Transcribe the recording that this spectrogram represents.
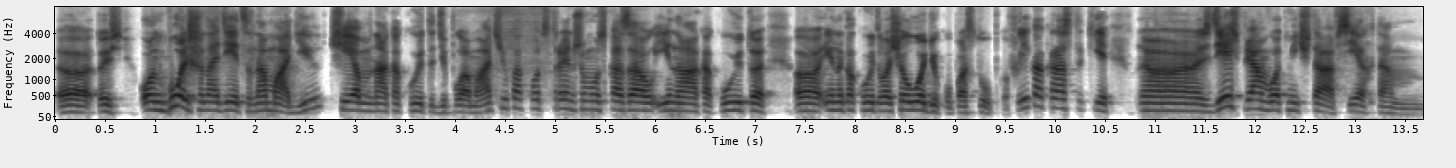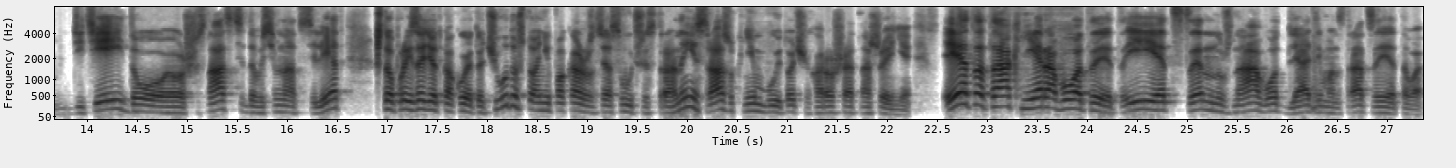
Э, то есть он больше надеется на магию, чем на какую-то дипломатию, как вот Стрэндж ему сказал, и на какую-то, э, и на какую-то вообще логику поступков. И как раз-таки э, здесь прям вот мечта всех там детей до 16, до 18 лет, что произойдет какое-то чудо, что они покажут себя с лучшей стороны, и сразу к ним будет очень хорошее отношение. Это так не работает, и эта сцена нужна вот для демонстрации этого.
